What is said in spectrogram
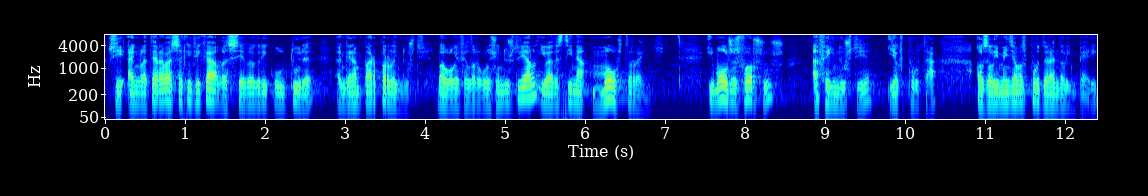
O sigui, Anglaterra va sacrificar la seva agricultura en gran part per la indústria. Va voler fer la revolució industrial i va destinar molts terrenys i molts esforços a fer indústria i exportar. Els aliments ja els portaran de l'imperi.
